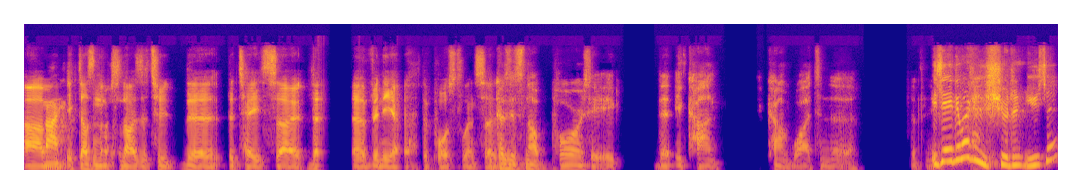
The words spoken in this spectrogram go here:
Um, right. It doesn't oxidize the, to, the the teeth. So the uh, veneer, the porcelain. So because it's not porous, it that it, it can't it can't whiten the. the veneer. Is there anyone who shouldn't use it?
